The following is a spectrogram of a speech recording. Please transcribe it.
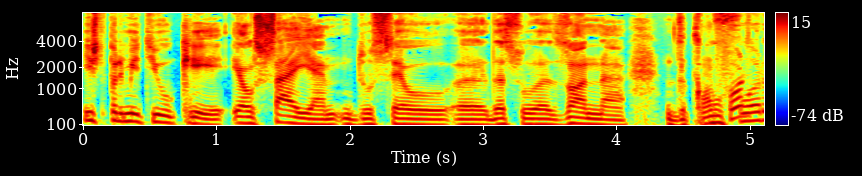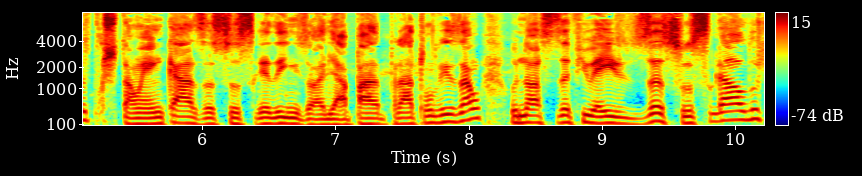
Isto permitiu o quê? Eles saiam do seu, da sua zona de conforto, conforto, que estão em casa sossegadinhos a olhar para, para a televisão. O nosso desafio é ir desassossegá-los,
